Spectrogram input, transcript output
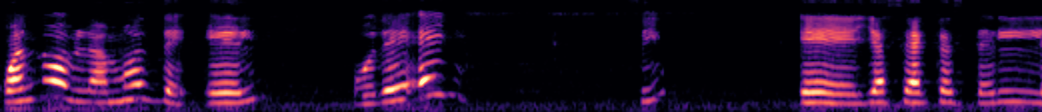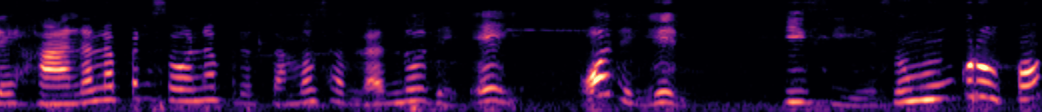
cuando hablamos de él o de ella, ¿sí? Eh, ya sea que esté lejana la persona, pero estamos hablando de ella o de él. Y si es un grupo,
